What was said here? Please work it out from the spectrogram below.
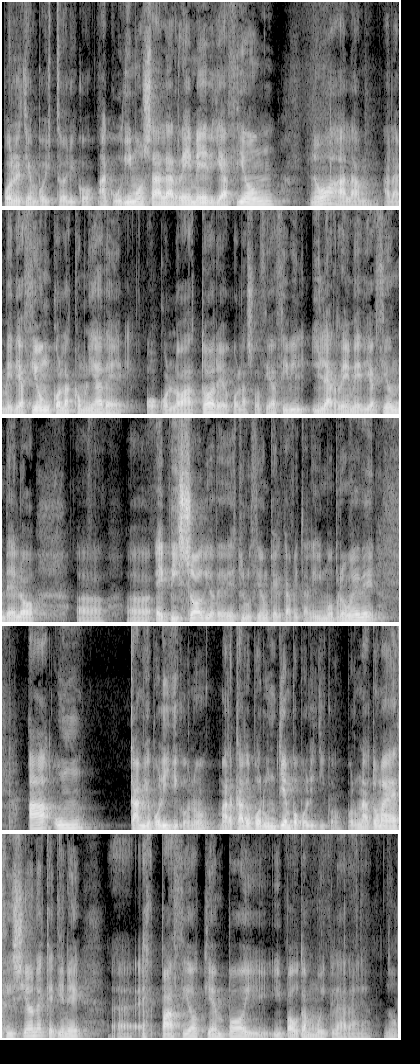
por el tiempo histórico. Acudimos a la remediación, ¿no? A la, a la mediación con las comunidades o con los actores o con la sociedad civil y la remediación de los uh, uh, episodios de destrucción que el capitalismo promueve a un cambio político, ¿no? Marcado por un tiempo político, por una toma de decisiones que tiene uh, espacios, tiempos y, pautas muy claras, ¿no?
